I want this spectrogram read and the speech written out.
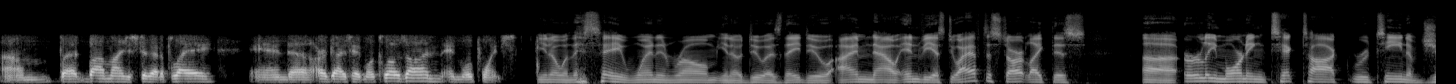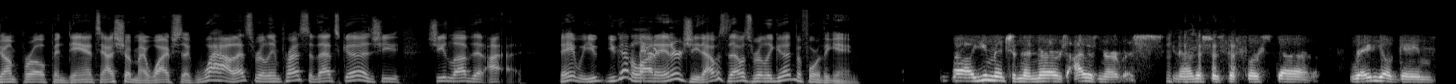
Um, but bottom line, just still got to play, and uh, our guys had more clothes on and more points. You know, when they say when in Rome, you know, do as they do, I'm now envious. Do I have to start like this? Uh, early morning TikTok routine of jump rope and dancing. I showed my wife. She's like, "Wow, that's really impressive. That's good." She she loved it. I Dave, you you got a lot of energy. That was that was really good before the game. Well, you mentioned the nerves. I was nervous. You know, this was the first uh, radio game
